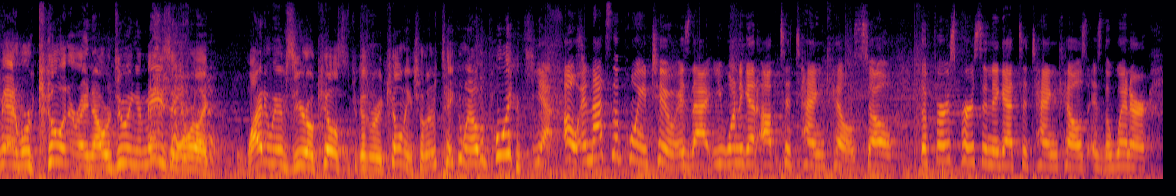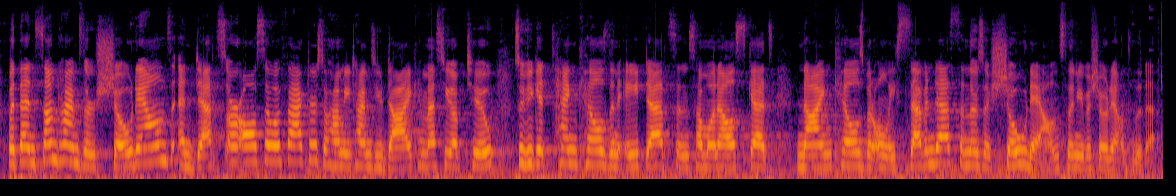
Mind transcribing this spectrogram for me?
man, we're killing it right now. We're doing amazing. And we're like, why do we have zero kills? It's because we're killing each other, taking away all the points. Yeah. Oh, and that's the point too, is that you want to get up to 10 kills. So the first person to get to 10 kills is the winner. But then sometimes there's showdowns and deaths are also a factor. So how many times you die can mess you up too. So if you get 10 kills and eight deaths and someone else gets nine kills but only seven deaths, then there's a showdown. So then you have a showdown to the death.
